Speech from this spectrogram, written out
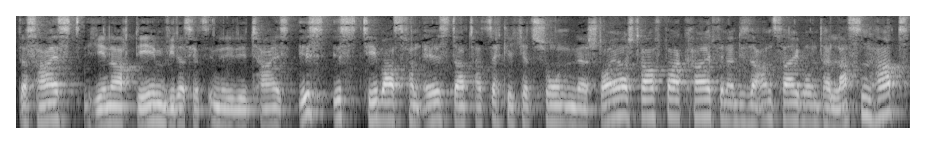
Das heißt, je nachdem, wie das jetzt in den Details ist, ist Thebas van Elster tatsächlich jetzt schon in der Steuerstrafbarkeit, wenn er diese Anzeige unterlassen hat.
